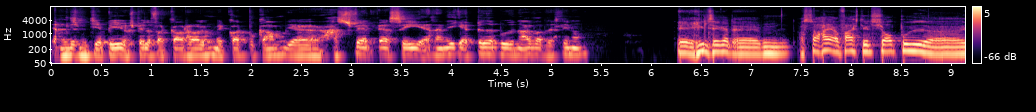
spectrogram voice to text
jamen ligesom Diaby jo spiller for et godt hold med et godt program. Jeg har svært ved at se, at han ikke er et bedre bud end Alvarez lige nu. Øh, helt sikkert. Øh, og så har jeg faktisk lidt sjovt bud, og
